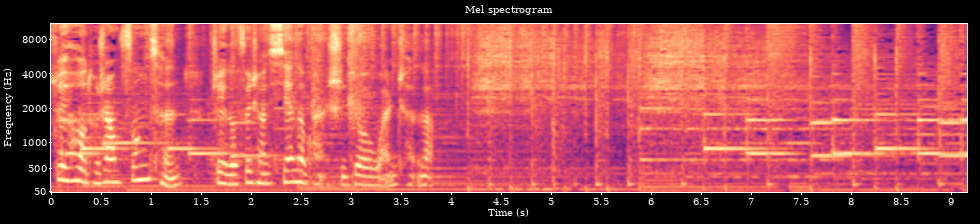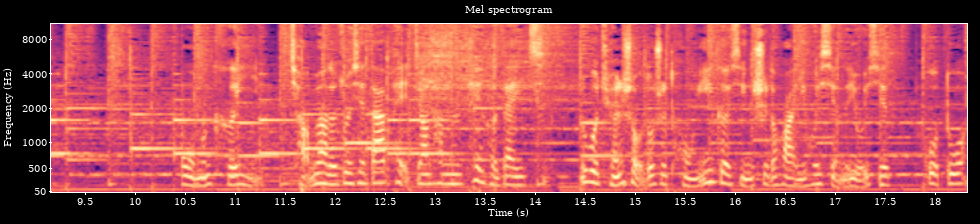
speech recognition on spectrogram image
最后涂上封层，这个非常鲜的款式就完成了。我们可以巧妙的做一些搭配，将它们配合在一起。如果全手都是同一个形式的话，也会显得有一些过多，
